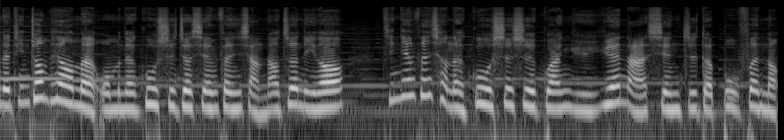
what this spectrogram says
的听众朋友们，我们的故事就先分享到这里喽。今天分享的故事是关于约拿先知的部分呢。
